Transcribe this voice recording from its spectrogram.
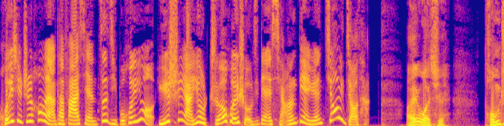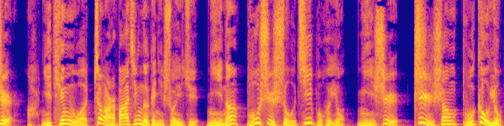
回去之后呀，他发现自己不会用，于是呀，又折回手机店，想让店员教一教他。哎呦我去，同志啊，你听我正儿八经的跟你说一句，你呢不是手机不会用，你是智商不够用。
